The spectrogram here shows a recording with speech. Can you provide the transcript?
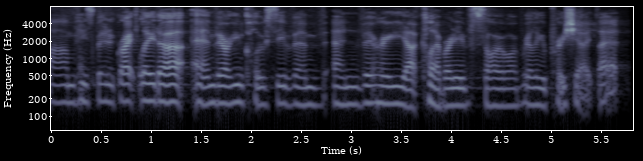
Um, he's been a great leader and very inclusive and, and very uh, collaborative, so I really appreciate that.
